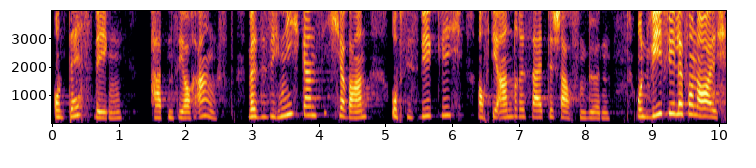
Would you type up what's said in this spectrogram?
Und deswegen hatten sie auch Angst, weil sie sich nicht ganz sicher waren, ob sie es wirklich auf die andere Seite schaffen würden. Und wie viele von euch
